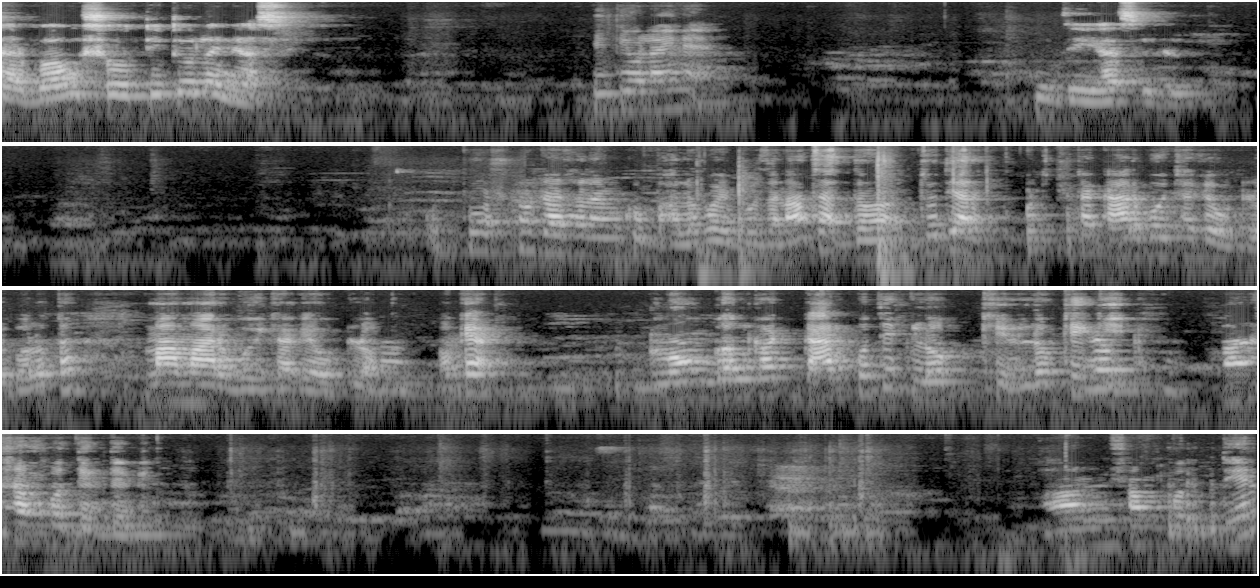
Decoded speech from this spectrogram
স্যার বংশ তৃতীয় লাইনে আছে। তৃতীয় লাইনে? জি আছে প্রশ্নটা আসলে আমি খুব ভালোভাবে বুঝলাম আচ্ছা যদি আর এটা কার বই থেকে উঠল বলো তো? মামার বই থেকে উঠল ওকে? মঙ্গল ঘাট কার প্রতীক? লক্ষ্মীর লক্ষ্মী কি? ধন সম্পত্তির দেবী। ধন সম্পত্তির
